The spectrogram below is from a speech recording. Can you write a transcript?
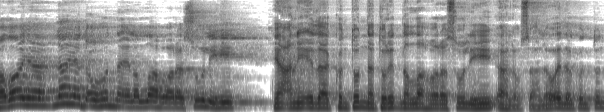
قضايا لا يدعوهن إلى الله ورسوله. يعني إذا كنتن تردن الله ورسوله أهلا وسهلا. وإذا كنتن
